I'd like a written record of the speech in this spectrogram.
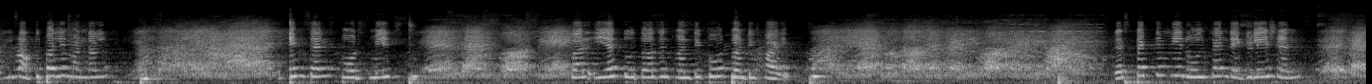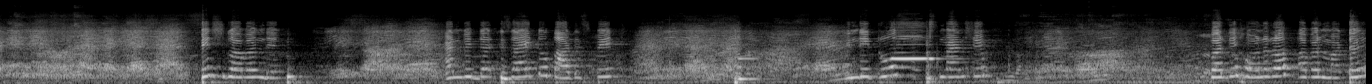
in Sattupalli Mandal Games and Sports Meets for year 2024-25. Respecting the rules and regulations which govern them and with the desire to participate in the true sportsmanship for the honor of our mandal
